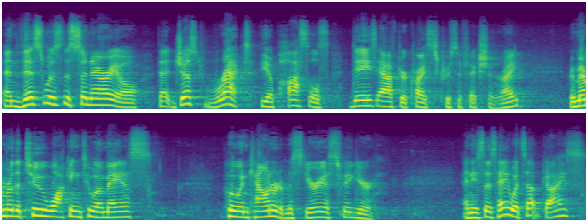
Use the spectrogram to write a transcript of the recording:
And this was the scenario that just wrecked the apostles days after Christ's crucifixion, right? Remember the two walking to Emmaus who encountered a mysterious figure. And he says, Hey, what's up, guys?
